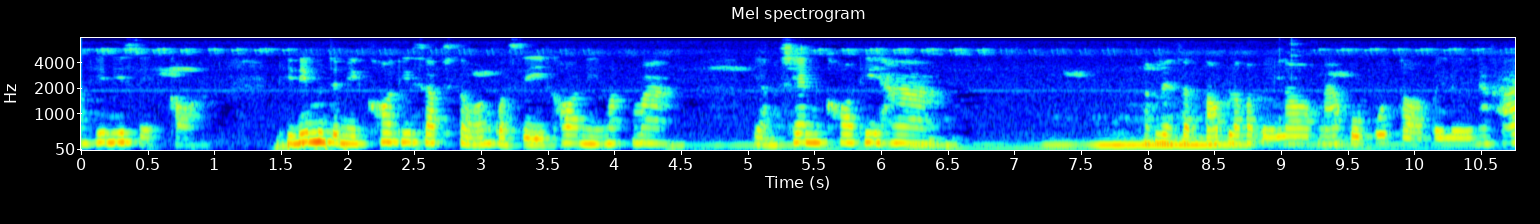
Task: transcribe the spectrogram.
ำที่นิเศษก่อน ทีนี้มันจะมีข้อที่ซับซ้อนกว่า 4 ข้อนี้มาก ๆ อย่างเช่นข้อที่ 5 นักเรียนสต็อปแล้วก็ไปลอกนะครูพูดต่อไปเลยนะคะ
